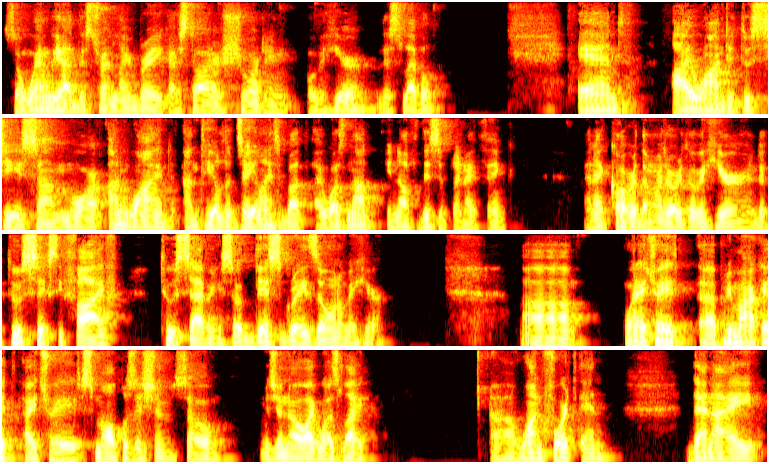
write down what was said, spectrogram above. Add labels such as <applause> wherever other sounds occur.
So when we had this trend line break, I started shorting over here, this level. And I wanted to see some more unwind until the J lines, but I was not enough discipline, I think. And I covered the majority over here in the 265, 270. So this gray zone over here. Uh, when I trade uh, pre-market, I trade small position. So as you know, I was like uh, one fourth in. Then I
